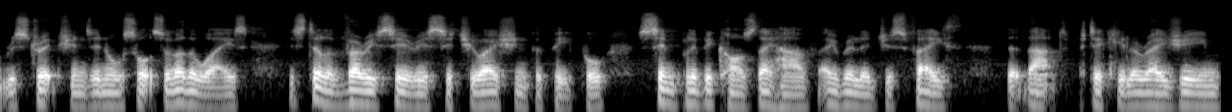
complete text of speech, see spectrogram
restrictions in all sorts of other ways, it's still a very serious situation for people simply because they have a religious faith that that particular regime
